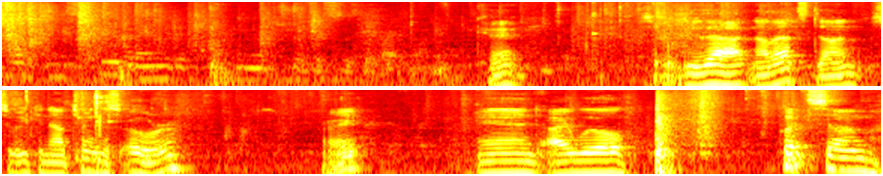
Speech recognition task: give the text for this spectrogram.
Have these two, but I need to check and make sure this is the right one. Okay. So we'll do that. Now that's done. So we can now turn this over, right? And I will put some.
